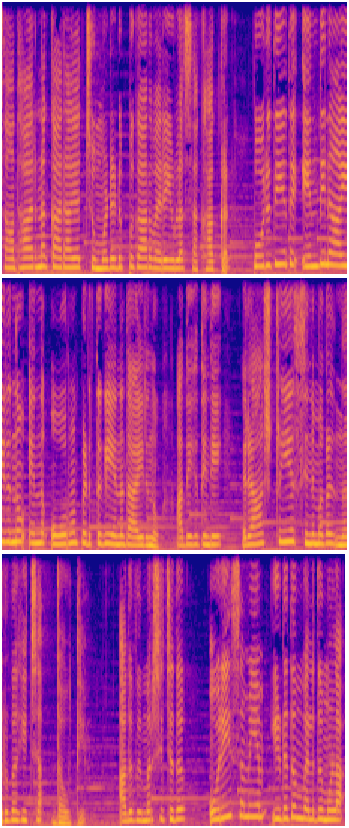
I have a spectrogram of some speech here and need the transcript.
സാധാരണക്കാരായ ചുമടെടുപ്പുകാർ വരെയുള്ള സഖാക്കൾ പൊരുതിയത് എന്തിനായിരുന്നു എന്ന് ഓർമ്മപ്പെടുത്തുകയെന്നതായിരുന്നു അദ്ദേഹത്തിന്റെ രാഷ്ട്രീയ സിനിമകൾ നിർവഹിച്ച ദൗത്യം. അത് വിമർശിച്ചത് ഒരേ സമയം ഇടതും വലുതുമുള്ള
